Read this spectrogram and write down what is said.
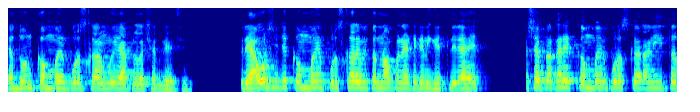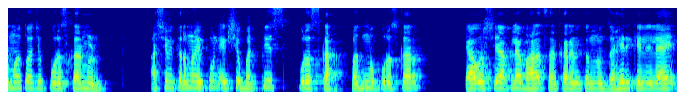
या दोन कंबाईन पुरस्कारामुळे आपल्या लक्षात घ्यायचे तर यावर्षी जे कंबाईन पुरस्कार मित्रांनो आपण या ठिकाणी घेतलेले आहेत अशा प्रकारे कंबाईन पुरस्कार आणि इतर महत्त्वाचे पुरस्कार मिळून असे मित्रांनो एकूण एकशे बत्तीस पुरस्कार पद्म पुरस्कार यावर्षी आपल्या भारत सरकार मित्रांनो जाहीर केलेले आहेत.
